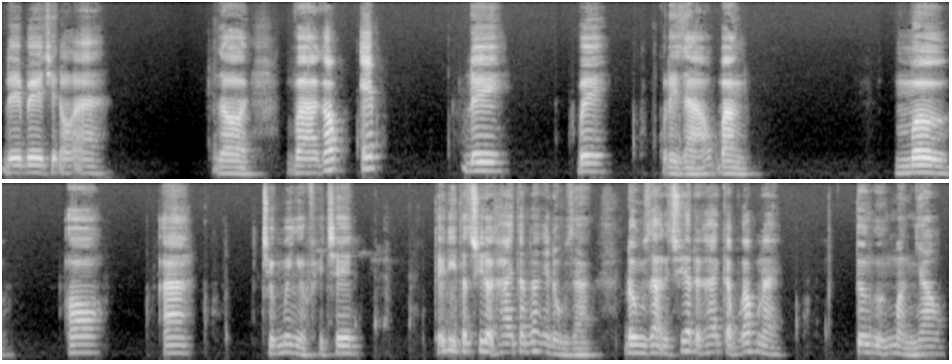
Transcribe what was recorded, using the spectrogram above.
DB trên OA rồi, và góc FDB của thầy giáo bằng MOA chứng minh ở phía trên. Thế thì ta suy được hai tam giác này đồng dạng. Đồng dạng thì suy ra được hai cặp góc này tương ứng bằng nhau.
